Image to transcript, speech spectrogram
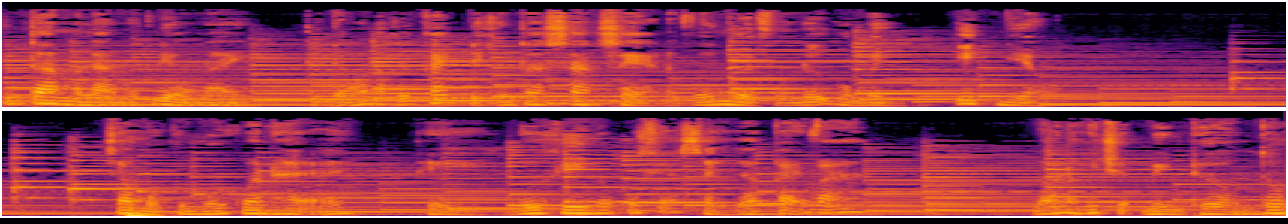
chúng ta mà làm được điều này thì đó là cái cách để chúng ta san sẻ được với người phụ nữ của mình ít nhiều. Trong một cái mối quan hệ ấy, thì đôi khi nó cũng sẽ xảy ra cãi vã. Đó là cái chuyện bình thường thôi.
